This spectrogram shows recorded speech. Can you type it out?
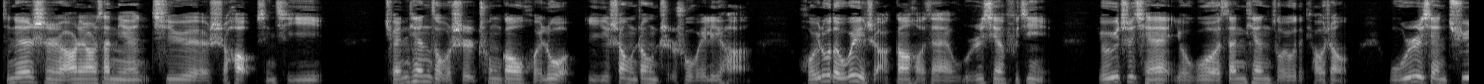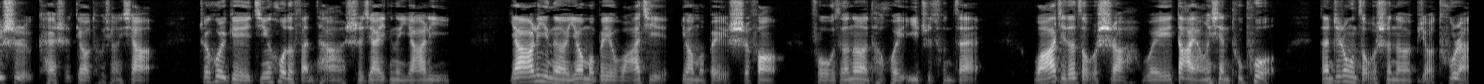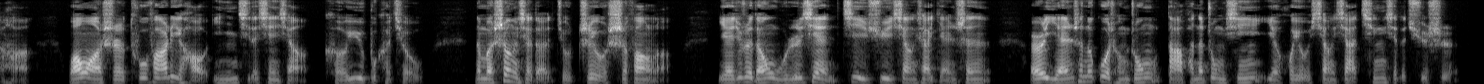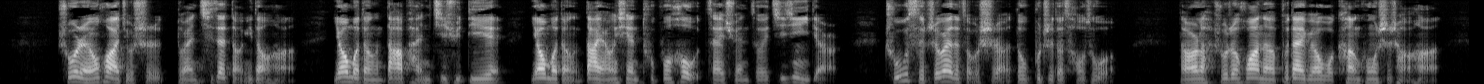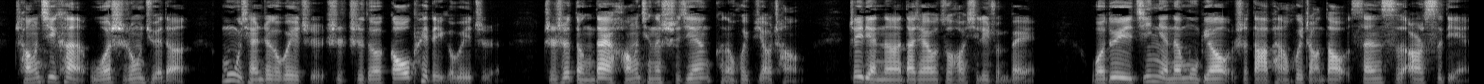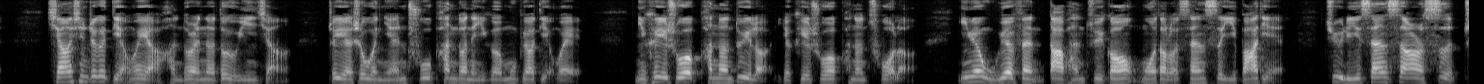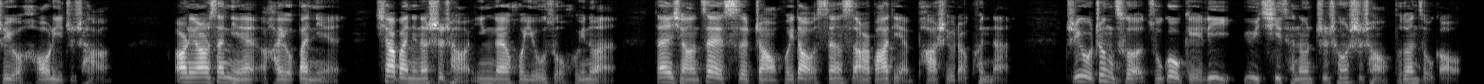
今天是二零二三年七月十号，星期一，全天走势冲高回落。以上证指数为例，哈，回落的位置啊，刚好在五日线附近。由于之前有过三天左右的调整，五日线趋势开始掉头向下，这会给今后的反弹啊施加一定的压力。压力呢，要么被瓦解，要么被释放，否则呢，它会一直存在。瓦解的走势啊，为大阳线突破，但这种走势呢，比较突然，哈。往往是突发利好引起的现象，可遇不可求。那么剩下的就只有释放了，也就是等五日线继续向下延伸，而延伸的过程中，大盘的重心也会有向下倾斜的趋势。说人话就是短期再等一等哈，要么等大盘继续跌，要么等大阳线突破后再选择激进一点儿。除此之外的走势都不值得操作。当然了，说这话呢，不代表我看空市场哈。长期看，我始终觉得目前这个位置是值得高配的一个位置，只是等待行情的时间可能会比较长。这一点呢，大家要做好心理准备。我对今年的目标是大盘会涨到三四二四点，相信这个点位啊，很多人呢都有印象。这也是我年初判断的一个目标点位。你可以说判断对了，也可以说判断错了，因为五月份大盘最高摸到了三四一八点。距离三四二四只有毫厘之差，二零二三年还有半年，下半年的市场应该会有所回暖，但想再次涨回到三四二八点，怕是有点困难。只有政策足够给力，预期才能支撑市场不断走高。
